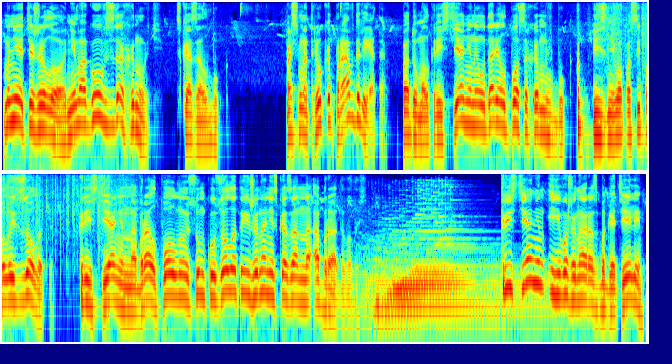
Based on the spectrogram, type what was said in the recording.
Мне тяжело, не могу вздохнуть», — сказал бук. «Посмотрю-ка, правда ли это?» — подумал крестьянин и ударил посохом в бук. Из него посыпалось золото. Крестьянин набрал полную сумку золота, и жена несказанно обрадовалась. Крестьянин и его жена разбогатели,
